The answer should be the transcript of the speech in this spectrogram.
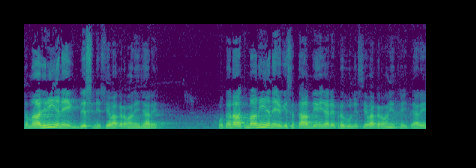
સમાજની અને દેશની સેવા કરવાની જ્યારે, પોતાના આત્માની અને યોગી શતાબ્દીની જ્યારે પ્રભુની સેવા કરવાની થઈ, ત્યારે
